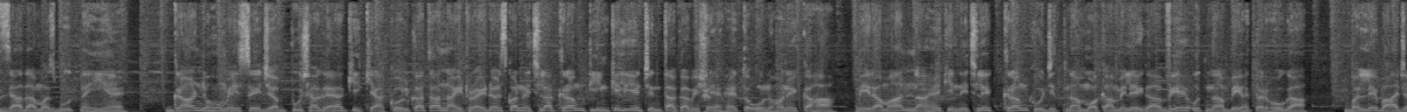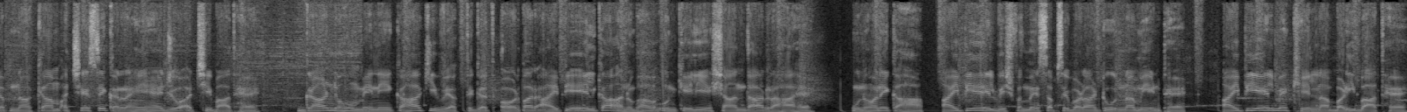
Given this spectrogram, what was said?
ज़्यादा मज़बूत नहीं हैं। ग्रांड होमे से जब पूछा गया कि क्या कोलकाता नाइट राइडर्स का निचला क्रम टीम के लिए चिंता का विषय है तो उन्होंने कहा, मेरा मानना है कि निचले क्रम को जितना मौका मिलेगा, वे उतना बेहतर होगा बल्लेबाज अपना काम अच्छे से कर रहे हैं, जो अच्छी बात है ग्रांड होमे ने कहा कि व्यक्तिगत तौर पर आईपीएल का अनुभव उनके लिए शानदार रहा है। उन्होंने कहा, आईपीएल विश्व में सबसे बड़ा टूर्नामेंट है। आईपीएल में खेलना बड़ी बात है।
